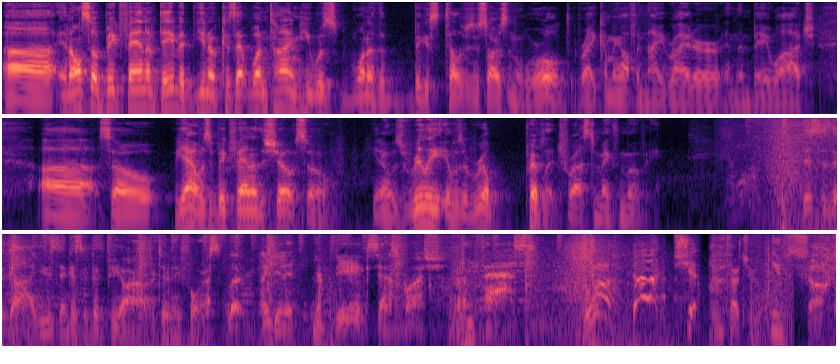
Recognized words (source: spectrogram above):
Uh, and also a big fan of David, you know, because at one time he was one of the biggest television stars in the world, right? Coming off of Knight Rider and then Baywatch. Uh, so yeah, I was a big fan of the show. So you know, it was really, it was a real privilege for us to make the movie. This is the guy you think is a good PR opportunity for us. Look, I get it. You're big, Sasquatch. But I'm fast. Shit, don't touch you. You suck.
